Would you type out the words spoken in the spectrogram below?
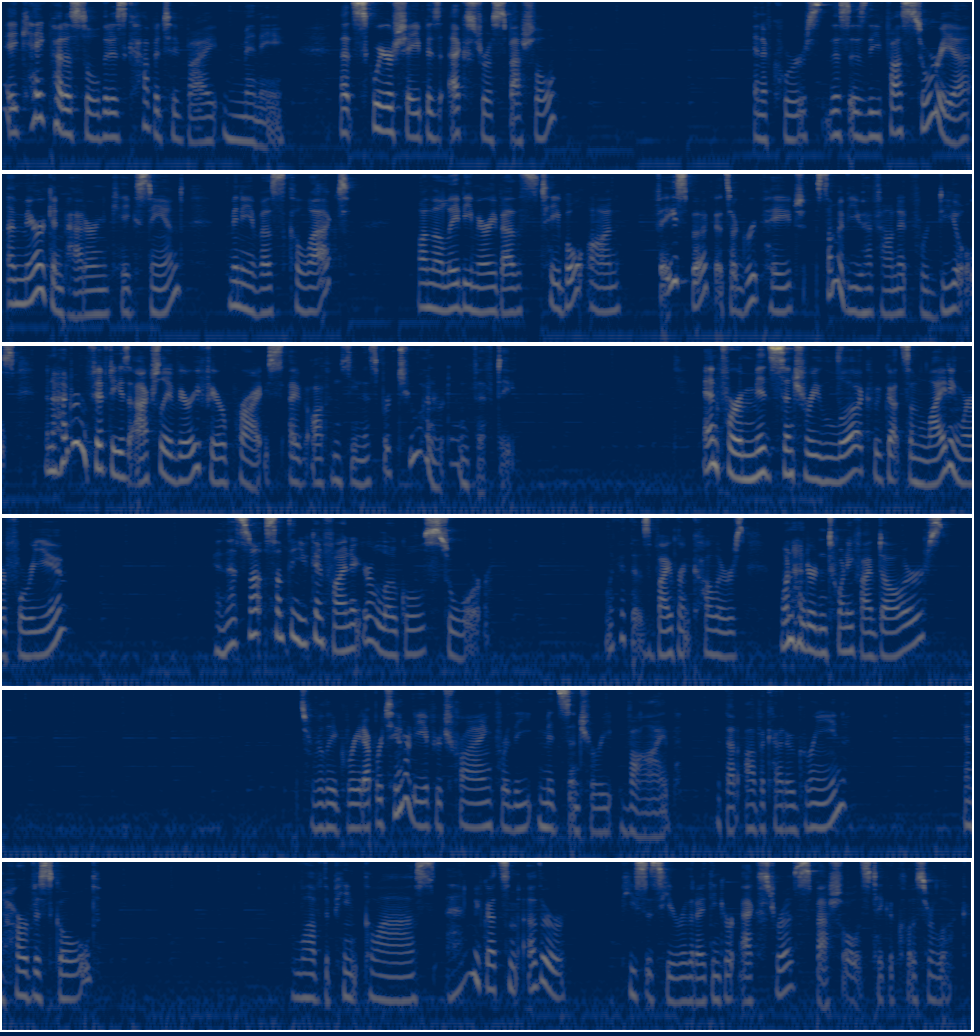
A cake pedestal that is coveted by many. That square shape is extra special and of course, this is the Fostoria American pattern cake stand. Many of us collect on the Lady Mary Beth's table on Facebook. That's our group page. Some of you have found it for deals. And 150 is actually a very fair price. I've often seen this for 250. And for a mid-century look, we've got some lightingware for you. And that's not something you can find at your local store. Look at those vibrant colors. $125. It's really a great opportunity if you're trying for the mid-century vibe with that avocado green and harvest gold. Love the pink glass. And we've got some other pieces here that I think are extra special. Let's take a closer look.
